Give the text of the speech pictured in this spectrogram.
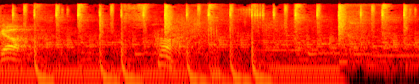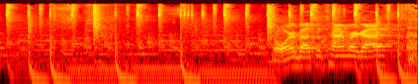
Go. Oh. Don't worry about the timer, guys.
